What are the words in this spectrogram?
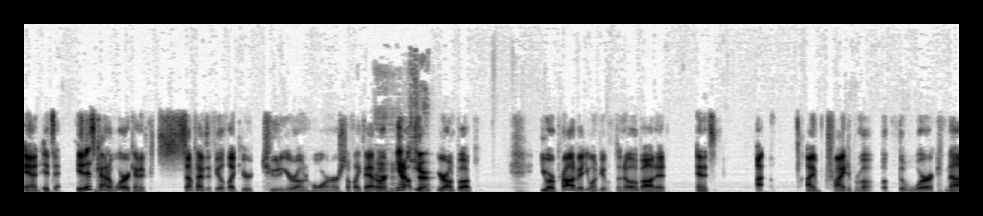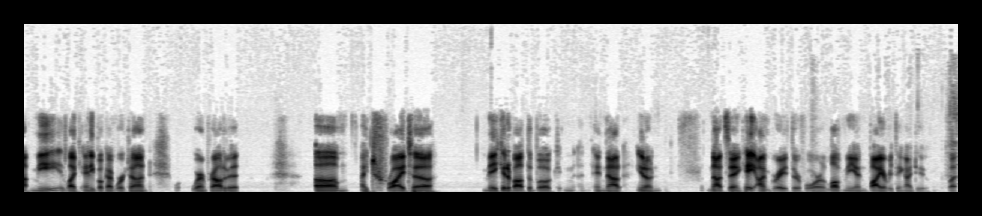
And it's it is kind of work, and it, sometimes it feels like you're tooting your own horn or stuff like that, or mm-hmm, you know sure. your own book. You are proud of it. You want people to know about it, and it's I, I'm trying to promote the work, not me. Like any book I've worked on, where I'm proud of it. Um, I try to make it about the book and, and not you know not saying hey I'm great therefore love me and buy everything I do. But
